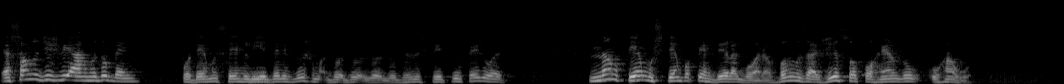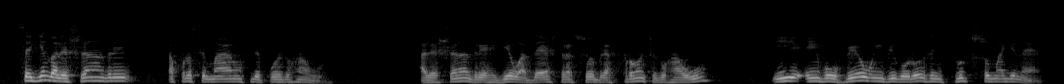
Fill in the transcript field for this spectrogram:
É só nos desviarmos do bem, podemos ser líderes dos, do, do, do, dos espíritos inferiores. Não temos tempo a perder agora, vamos agir socorrendo o Raul. Seguindo Alexandre, aproximaram-se depois do Raul. Alexandre ergueu a destra sobre a fronte do Raul e envolveu-o em vigoroso influxo magnético.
